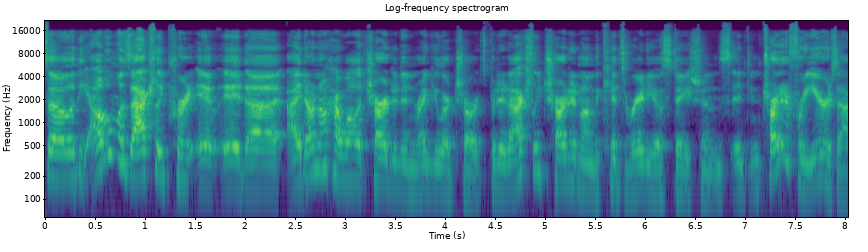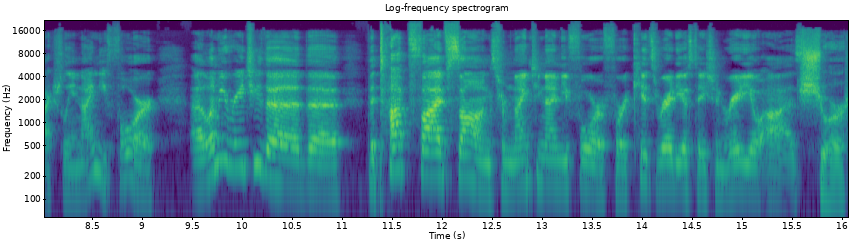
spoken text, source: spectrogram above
So the album was actually pretty. It, it uh, I don't know how well it charted in regular charts, but it actually charted on the kids' radio stations. It, it charted for years actually. In '94, uh, let me read you the the the top five songs from 1994 for a kids' radio station, Radio Oz. Sure.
